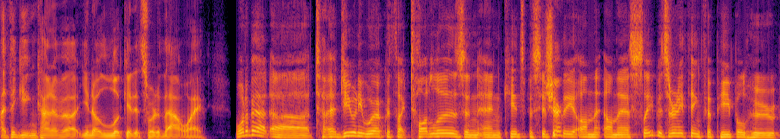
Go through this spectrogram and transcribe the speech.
I think you can kind of uh, you know look at it sort of that way. What about uh, t- do you any work with like toddlers and, and kids specifically on the, on their sleep? Is there anything for people who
